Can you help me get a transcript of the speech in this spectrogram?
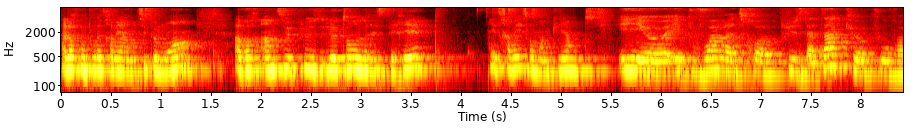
Alors qu'on pourrait travailler un petit peu moins, avoir un petit peu plus le temps de respirer et travailler sur moins de clientes. Et, euh, et pouvoir être euh, plus d'attaque pour, euh,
